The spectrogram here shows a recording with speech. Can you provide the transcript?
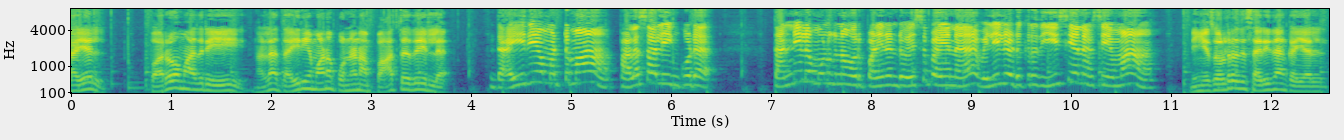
கயல் பரோ மாதிரி நல்லா தைரியமான பொண்ணை நான் பார்த்ததே இல்ல. தைரியம் மட்டுமா? பலசாலியும் கூட. தண்ணியில மூழ்கின ஒரு பன்னிரெண்டு வயசு பையனை வெளியில எடுக்கிறது ஈஸியான விஷயமா? நீங்க சொல்றது சரிதான் கயல்.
